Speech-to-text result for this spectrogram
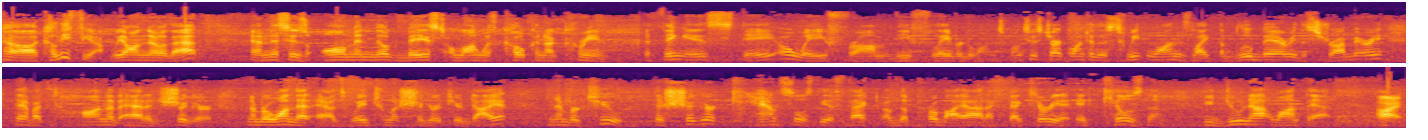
Uh, Califia. We all know that. And this is almond milk based along with coconut cream. The thing is, stay away from the flavored ones. Once you start going to the sweet ones like the blueberry, the strawberry, they have a ton of added sugar. Number one, that adds way too much sugar to your diet. Number two, the sugar cancels the effect of the probiotic bacteria, it kills them. You do not want that. All right,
